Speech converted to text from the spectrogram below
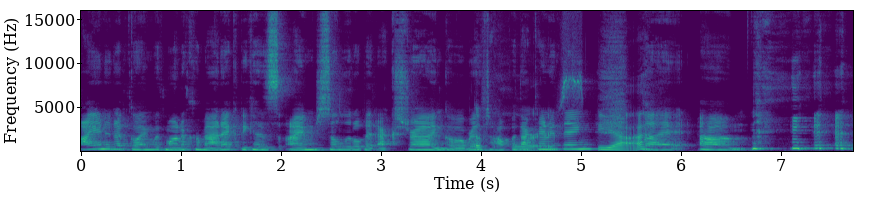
I ended up going with monochromatic because I'm just a little bit extra and go over the top with that kind of thing. Yeah. But, um,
